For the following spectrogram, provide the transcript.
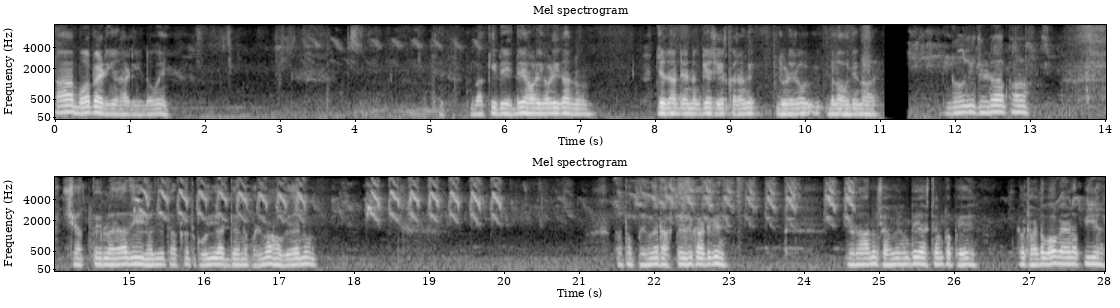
ਤਾਂ ਬਹੁਤ ਭੈੜੀਆਂ ਸਾਡੀਆਂ ਦੋਵੇਂ। ਬਾਕੀ ਦੇਖਦੇ ਹੌਲੀ ਹੌਲੀ ਤੁਹਾਨੂੰ ਜਿੱਦਾਂ ਦਿਨ ਅੱਗੇ ਸ਼ੇਅਰ ਕਰਾਂਗੇ, ਜੁੜੇ ਰਹੋ ਬਲੌਗ ਦੇ ਨਾਲ। ਲੋ ਜੀ, ਜਿਹੜਾ ਆਪਾਂ ਛੱਤ ਤੇ ਲਾਇਆ ਸੀ, ਹਜੇ ਤੱਕ ਤਾਂ ਕੋਈ ਅੱਜ ਦਿਨ ਪੰਜਵਾਂ ਹੋ ਗਿਆ ਇਹਨੂੰ। ਤਾਂ ਧੁੱਪੇ ਮੈਂ ਰੱਖਤੇ ਸੀ ਕੱਢ ਕੇ, ਜੇ ਰਾਤ ਨੂੰ ਸ਼ਾਮੇ ਹੁੰਦੇ ਇਸ ਟਾਈਮ ਧੁੱਪੇ ਕਿਉਂ ਠੰਡ ਬਹੁਤ ਪੈਣ ਲੱਪੀ ਆ।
